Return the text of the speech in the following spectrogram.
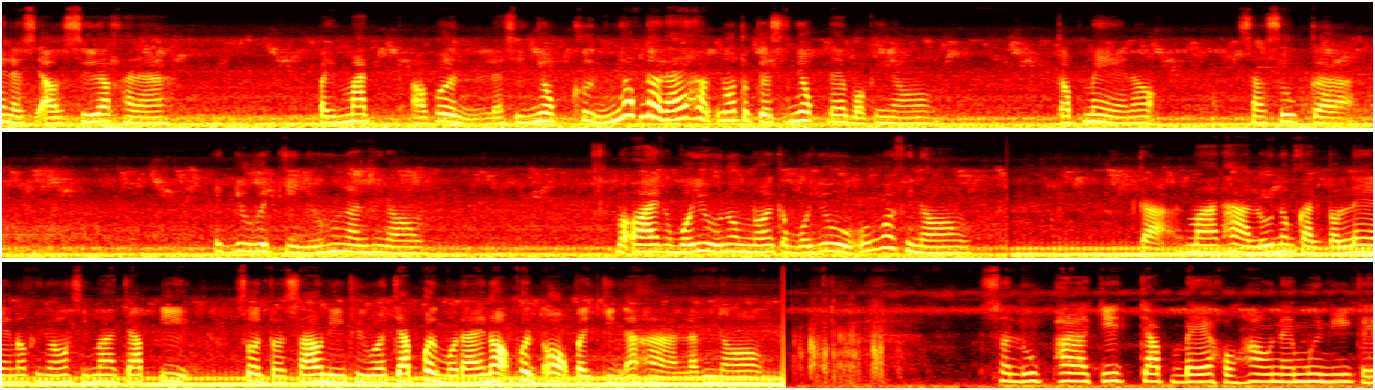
กแล้วสิเอาเสื้อกหั้นะไปมัดเอาเพิ่นแล้วสิยกขึ้นยกแนวใดครับน้องตะเกียวสิยกได้บอกพี่น้อง กับแม่เนาะสาวสุกกะเฮ็ดอยู่เฮ็ดกินอยู่เฮือนพี่น้องบ่อายกับบ่อยู่น้องน้อยกับบ่อยู่โอ้พี่น้องกะมาถ่ารู้นำกันตอนแรกเนาะพี่น้องสิมาจับอีก ส่วนตอนเช้านี้ถือว่าจับเพิ่นบ่ได้เนาะเพิ่นออกไปกินอาหารแล้วพี่น้อง สรุปภารกิจจับแบของเฮาในมือนี้ก็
